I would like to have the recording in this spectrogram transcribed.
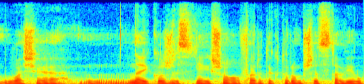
właśnie mm, najkorzystniejszą ofertę, którą przedstawił,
